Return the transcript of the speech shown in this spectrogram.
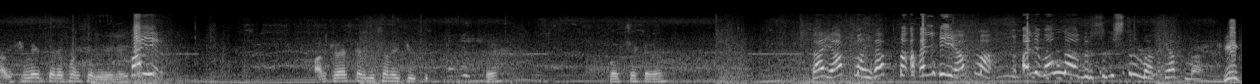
Abi şimdi hep telefon çalıyor. Hayır. Arkadaşlar bir sonraki Hoşçakalın. Ya yapma yapma Ali yapma. Ali vallahi dur sıkıştım bak yapma. Git!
